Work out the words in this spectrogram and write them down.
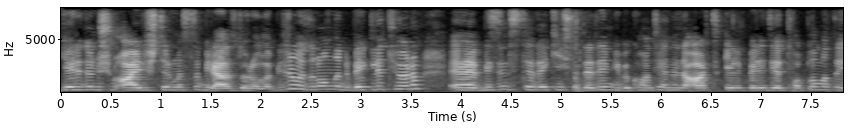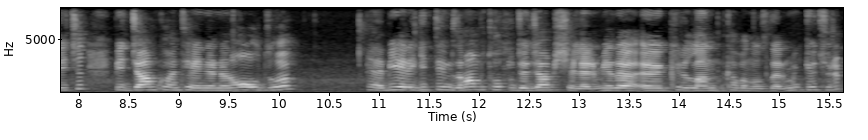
geri dönüşüm ayrıştırması biraz zor olabilir. O yüzden onları bekletiyorum. E, bizim sitedeki işte dediğim gibi konteyneri artık gelip belediye toplamadığı için bir cam konteynerinin olduğu bir yere gittiğim zaman bu topluca cam şişelerimi ya da e, kırılan kavanozlarımı götürüp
